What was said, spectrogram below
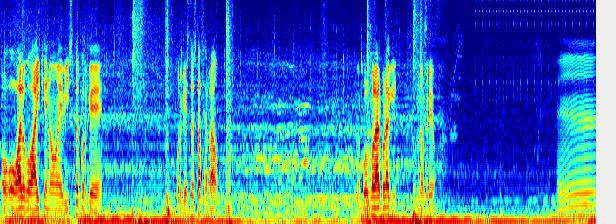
O, algo hay que no he visto porque... Porque esto está cerrado. ¿Me puedo colar por aquí? No creo. Eh,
